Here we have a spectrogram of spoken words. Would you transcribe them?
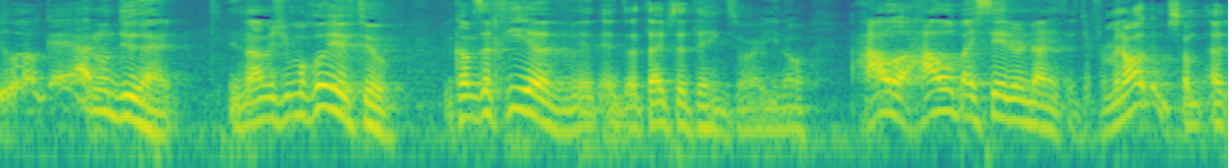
You go, okay, I don't do that. It's mamish mechuyev too. Becomes a chiyav and the types of things, or you know, how by Seder night? Different minhagim. Some uh,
